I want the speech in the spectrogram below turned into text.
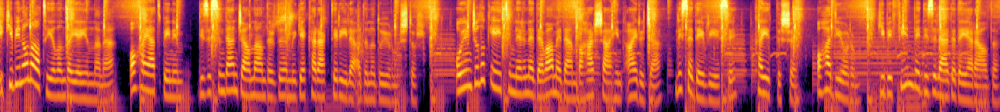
2016 yılında yayınlanan O Hayat Benim dizisinden canlandırdığı Müge karakteriyle adını duyurmuştur. Oyunculuk eğitimlerine devam eden Bahar Şahin ayrıca Lise Devriyesi, Kayıt Dışı, Oha Diyorum gibi film ve dizilerde de yer aldı.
